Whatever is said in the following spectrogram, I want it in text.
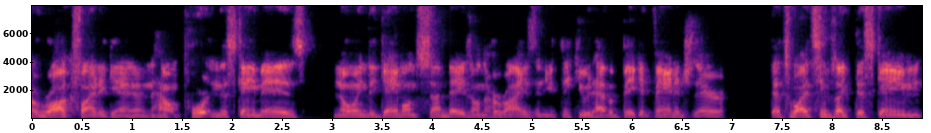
a rock fight again. And how important this game is, knowing the game on Sunday is on the horizon, you'd think you would have a big advantage there. That's why it seems like this game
